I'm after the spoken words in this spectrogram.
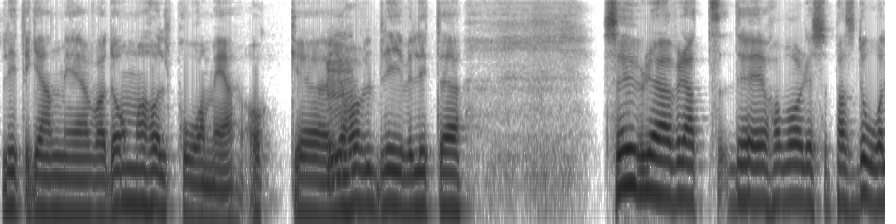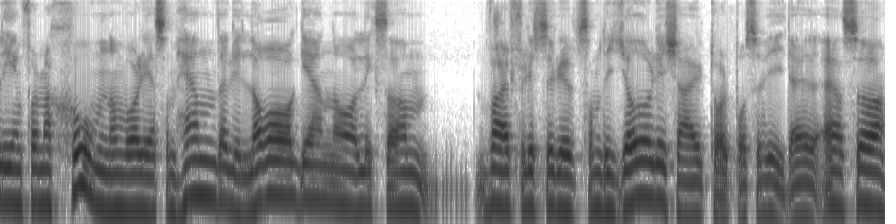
lite grann med vad de har hållit på med. Och uh, mm. jag har väl blivit lite sur över att det har varit så pass dålig information om vad det är som händer i lagen och liksom varför det ser ut som det gör i Kärrtorp och så vidare. Alltså,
